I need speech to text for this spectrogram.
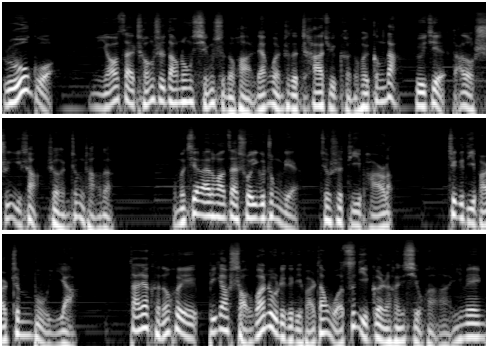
如果你要在城市当中行驶的话，两款车的差距可能会更大，锐界达到十以上是很正常的。我们接下来的话再说一个重点，就是底盘了。这个底盘真不一样，大家可能会比较少关注这个底盘，但我自己个人很喜欢啊，因为。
